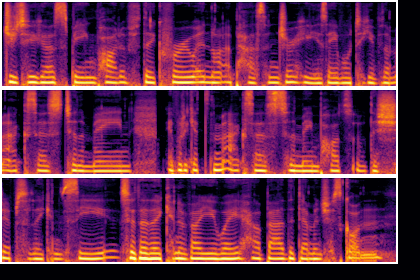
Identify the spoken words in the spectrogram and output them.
Due to Gus being part of the crew and not a passenger, he is able to give them access to the main, able to get them access to the main parts of the ship so they can see, so that they can evaluate how bad the damage has gotten.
